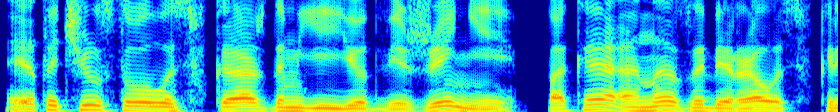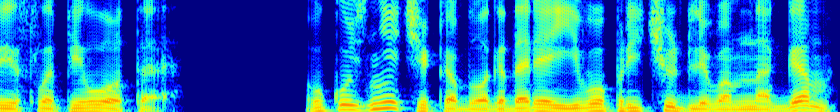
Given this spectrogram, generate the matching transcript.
Это чувствовалось в каждом ее движении, пока она забиралась в кресло пилота. У кузнечика, благодаря его причудливым ногам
